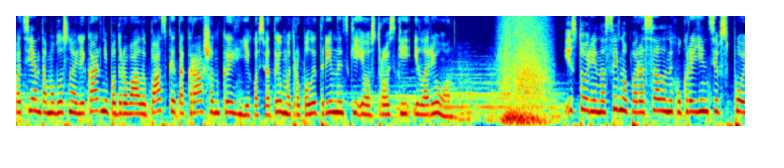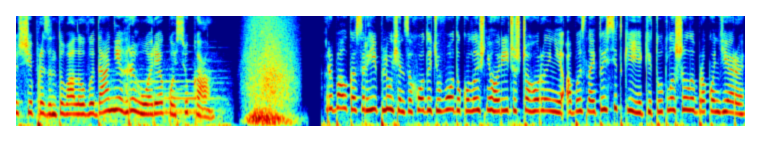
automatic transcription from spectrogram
Пацієнтам обласної лікарні подарували паски та крашанки. Їх освятив митрополит Рівненський і Острозький Іларіон. Історії насильно переселених українців з Польщі презентували у виданні Григорія Косюка. Рибалка Сергій Плюхін заходить у воду колишнього річища Горині, аби знайти сітки, які тут лишили браконьєри.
